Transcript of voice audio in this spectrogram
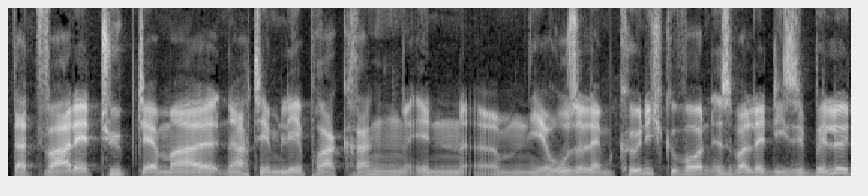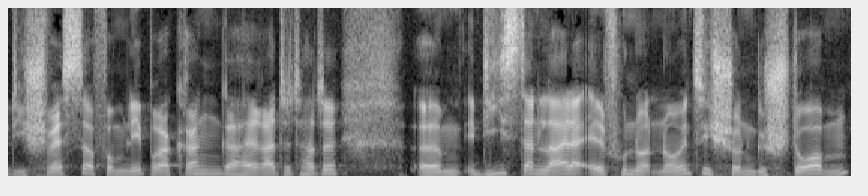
Das war der Typ, der mal nach dem Leprakranken in ähm, Jerusalem König geworden ist, weil er die Sibylle, die Schwester vom Leprakranken, geheiratet hatte. Ähm, die ist dann leider 1190 schon gestorben.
